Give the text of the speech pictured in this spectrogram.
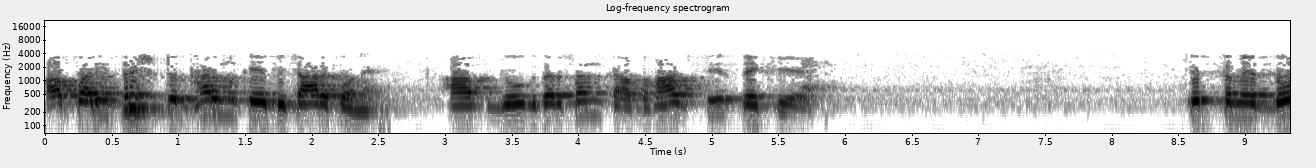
अपरिदृष्ट धर्म के विचारकों ने आप योग दर्शन का भाव से देखिए। चित्त में दो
